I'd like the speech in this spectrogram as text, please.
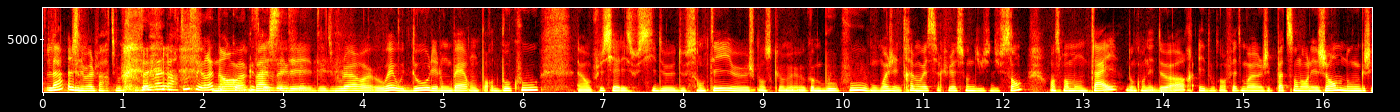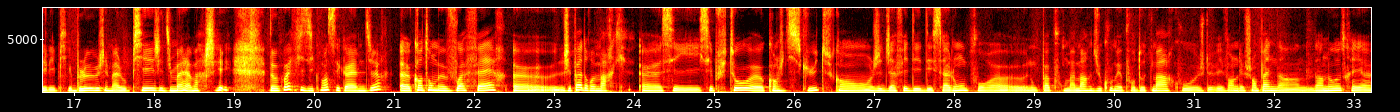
Là, j'ai mal partout. Vous avez mal partout, c'est vrai Non, Pourquoi? Bah, c'est des, des, douleurs euh, ouais, au dos, les lombaires, on porte beaucoup. Euh, en plus, il y a les soucis de, de santé, euh, je pense comme, comme beaucoup. Bon, moi, j'ai une très mauvaise circulation du, du, sang. En ce moment, on taille, donc on est dehors. Et donc, en fait, moi, j'ai pas de sang dans les jambes, donc j'ai les pieds bleus, j'ai mal aux pieds, j'ai du mal à marcher. Donc, ouais, physiquement, c'est quand même dur. quand on me voit faire, j'ai pas de remarques. c'est plutôt quand je discute, quand j'ai déjà fait des, des salons pour, donc pas pour ma marque du coup, mais pour d'autres marques où je devais vendre le champagne d'un autre et euh,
